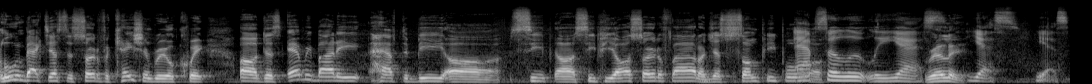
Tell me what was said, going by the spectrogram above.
moving back just to certification, real quick. Uh, does everybody have to be uh, C, uh, CPR certified, or just some people? or- Absolutely, yes. Really? Yes, yes.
